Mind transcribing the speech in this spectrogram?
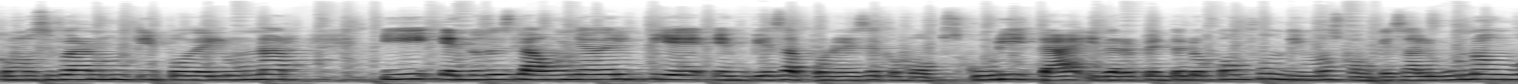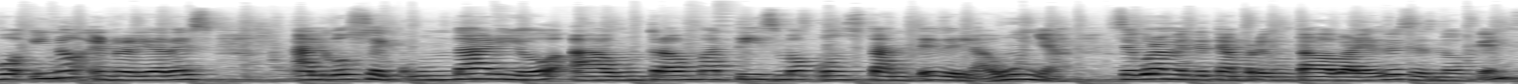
como si fueran un tipo de lunar y entonces la uña del pie empieza a ponerse como obscurita y de repente lo confundimos con que es algún hongo y no, en realidad es algo secundario a un traumatismo constante de la uña. Seguramente te han preguntado varias veces, ¿no, Ken?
